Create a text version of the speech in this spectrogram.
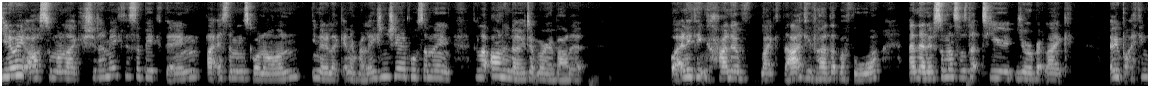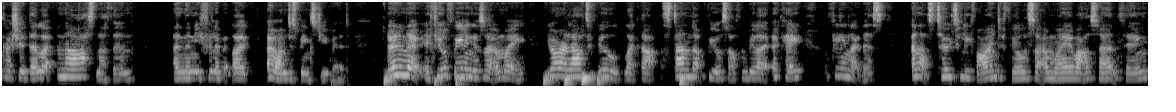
you know when you ask someone like should i make this a big thing? Like if something's gone on you know like in a relationship or something they're like oh no no don't worry about it. Or anything kind of like that if you've heard that before. And then if someone says that to you you're a bit like oh but i think i should they're like no nah, that's nothing. And then you feel a bit like oh i'm just being stupid. No no no if you're feeling a certain way you are allowed to feel like that. Stand up for yourself and be like okay i'm feeling like this and that's totally fine to feel a certain way about a certain thing.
